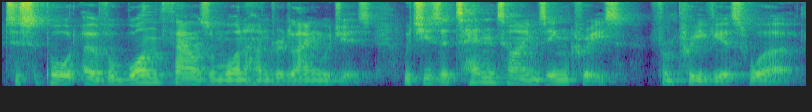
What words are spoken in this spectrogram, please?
to support over 1,100 languages, which is a 10 times increase from previous work.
